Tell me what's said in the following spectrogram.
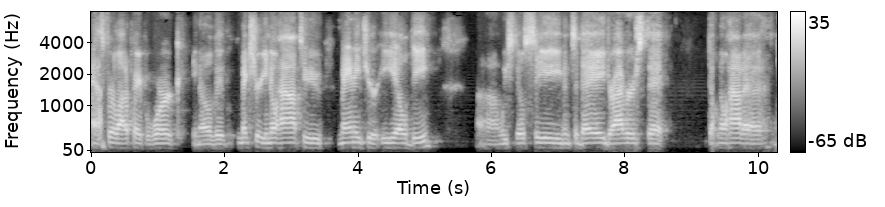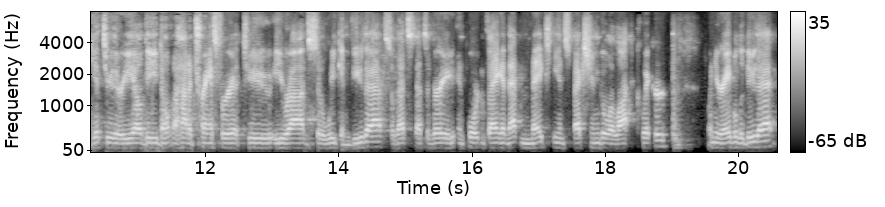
ask for a lot of paperwork. You know, they make sure you know how to manage your ELD. Uh, we still see even today drivers that don't know how to get through their ELD, don't know how to transfer it to EROD, so we can view that. So that's that's a very important thing, and that makes the inspection go a lot quicker when you're able to do that.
